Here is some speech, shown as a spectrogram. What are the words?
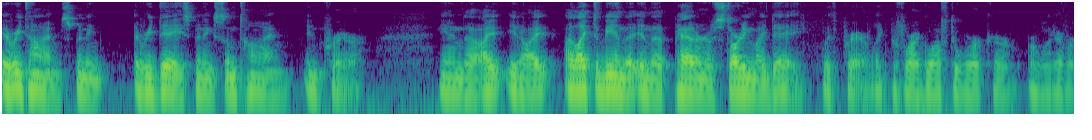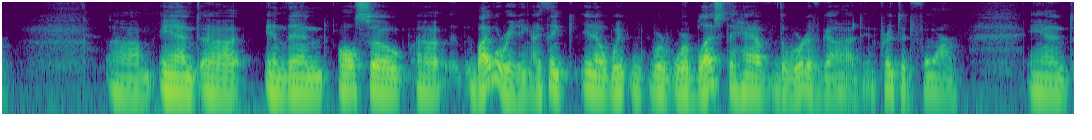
every time spending every day spending some time in prayer. And uh, I, you know, I, I like to be in the in the pattern of starting my day with prayer, like before I go off to work or, or whatever. Um, and uh, and then also uh, Bible reading. I think you know we, we're, we're blessed to have the Word of God in printed form, and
